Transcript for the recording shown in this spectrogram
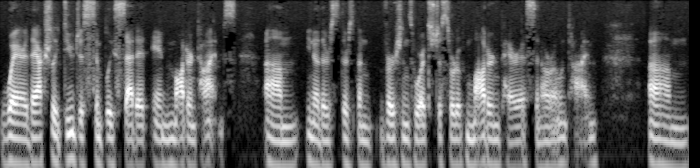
where they actually do just simply set it in modern times. Um, you know, there's there's been versions where it's just sort of modern Paris in our own time, um,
